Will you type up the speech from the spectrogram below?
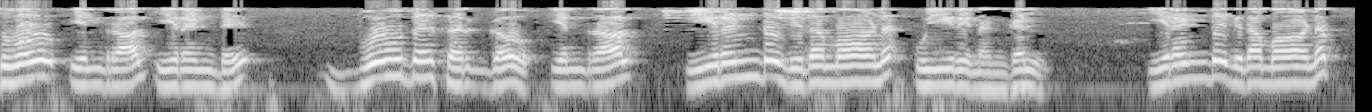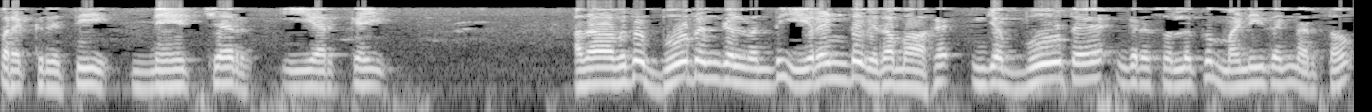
துவௌ என்றால் இரண்டு பூத சர்கௌ என்றால் இரண்டு விதமான உயிரினங்கள். இரண்டு விதமான பிரகிருதி நேச்சர் இயற்கை. அதாவது பூதங்கள் வந்து இரண்டு விதமாக இங்க பூதங்கிற சொல்லுக்கு மனிதன் அர்த்தம்.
